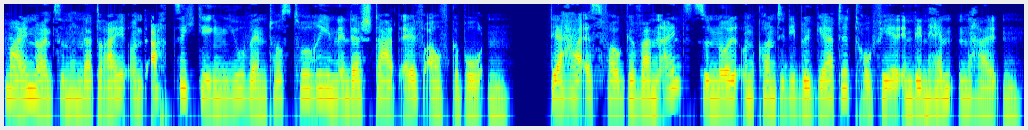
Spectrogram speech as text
Mai 1983 gegen Juventus Turin in der Startelf aufgeboten. Der HSV gewann 1 zu 0 und konnte die begehrte Trophäe in den Händen halten.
